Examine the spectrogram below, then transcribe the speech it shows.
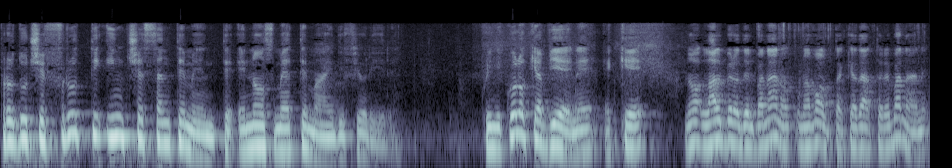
produce frutti incessantemente e non smette mai di fiorire. Quindi quello che avviene è che no, l'albero del banano, una volta che ha dato le banane,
